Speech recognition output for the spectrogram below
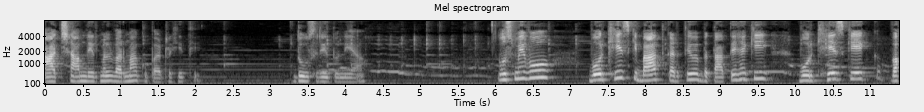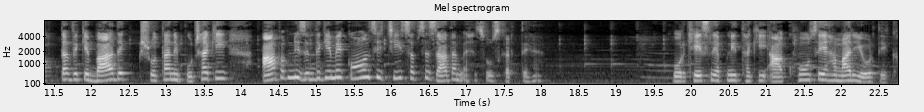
आज शाम निर्मल वर्मा को पढ़ रही थी। दूसरी दुनिया। उसमें वो बोरखेज की बात करते हुए बताते हैं कि बोरखेज के एक वक्तव्य के बाद एक श्रोता ने पूछा कि आप अपनी ज़िंदगी में कौन सी चीज़ सबसे ज़्यादा महसूस करते हैं? बोरखेस ने अपनी थकी आँखों से हमारी ओर देखा।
